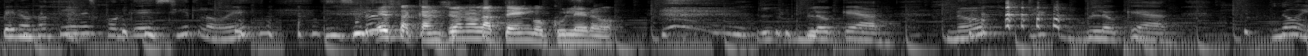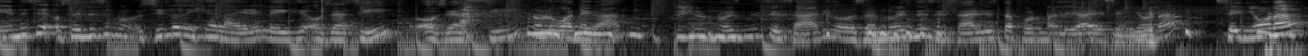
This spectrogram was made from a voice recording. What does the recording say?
pero no tienes por qué decirlo, ¿eh? Esta canción no la tengo, culero. Bloquear, ¿no? Bloquear. No, y en ese, o sea, en ese momento, sí lo dije al aire, le dije, o sea, sí, o sea, sí, no lo voy a negar, pero no es necesario, o sea, no es necesario esta formalidad de señora, señora.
